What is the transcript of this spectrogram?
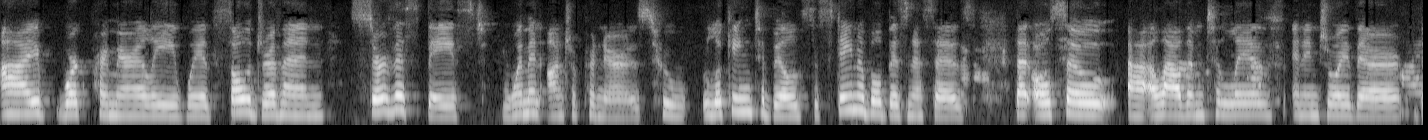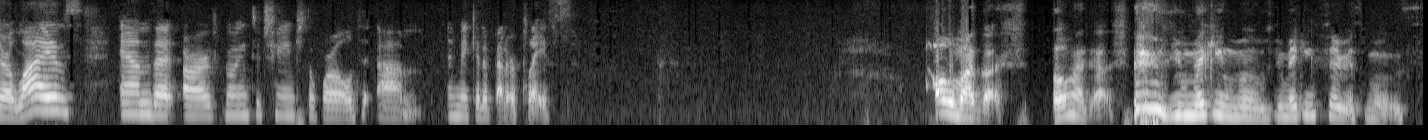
I work primarily with soul driven, service-based women entrepreneurs who looking to build sustainable businesses that also uh, allow them to live and enjoy their their lives and that are going to change the world um, and make it a better place. Oh my gosh. Oh my gosh. You're making moves. You're making serious moves.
